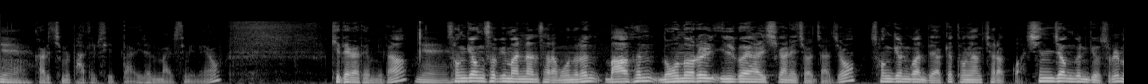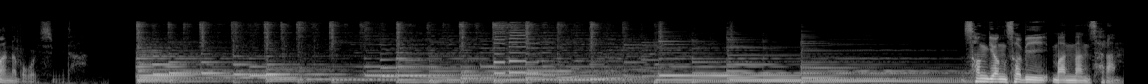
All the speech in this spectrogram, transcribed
예. 어, 가르침을 받을 수 있다 이런 말씀이네요. 기대가 됩니다. 예. 성경섭이 만난 사람 오늘은 마흔 논어를 읽어야 할 시간의 저자죠. 성균관대학교 동양철학과 신정근 교수를 만나보고 있습니다. 성경섭이 만난 사람.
